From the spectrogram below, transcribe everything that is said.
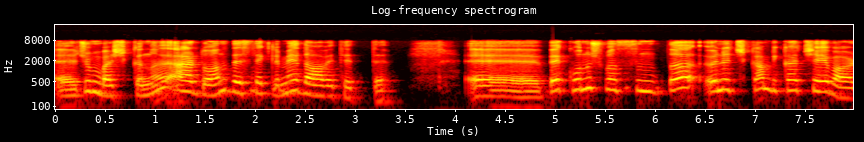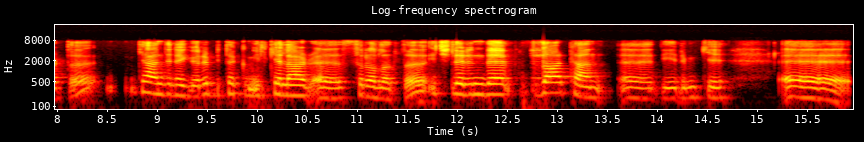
e, Cumhurbaşkanı Erdoğan'ı desteklemeye davet etti. Ee, ve konuşmasında öne çıkan birkaç şey vardı. Kendine göre bir takım ilkeler e, sıraladı. İçlerinde zaten e, diyelim ki e,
